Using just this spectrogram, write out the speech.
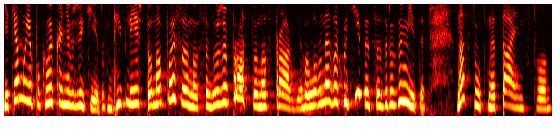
яке моє покликання в житті. В Біблії ж то написано, все дуже просто насправді. Головне захотіти це зрозуміти. Наступне таїнство.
